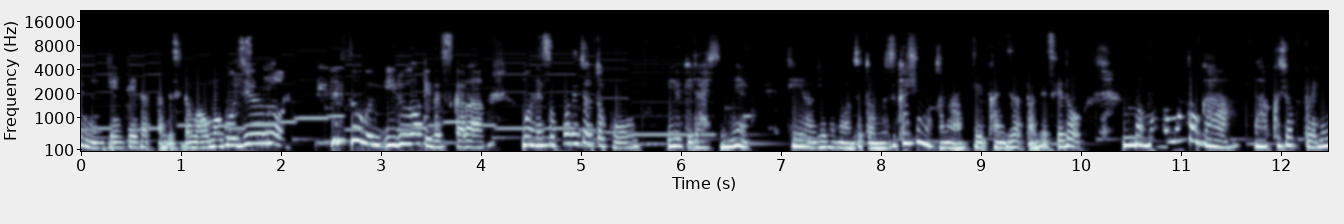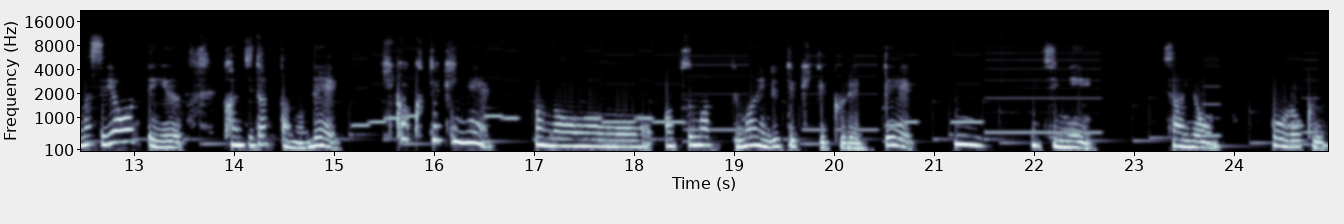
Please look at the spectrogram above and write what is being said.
人限定だったんですけど、まあ、まあ、50人そういるわけですから、まあね、そこでちょっとこう、勇気出してね、手を挙げるのはちょっと難しいのかなっていう感じだったんですけど、うんまあ、もともとがワークショップやりますよっていう感じだったので、比較的ね、あのー集まって前に出てきてくれて、うん。1、2、3、4、5、6、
